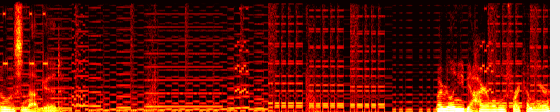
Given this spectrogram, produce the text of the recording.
Oh, this is not good. I really need to be a higher level before I come here?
